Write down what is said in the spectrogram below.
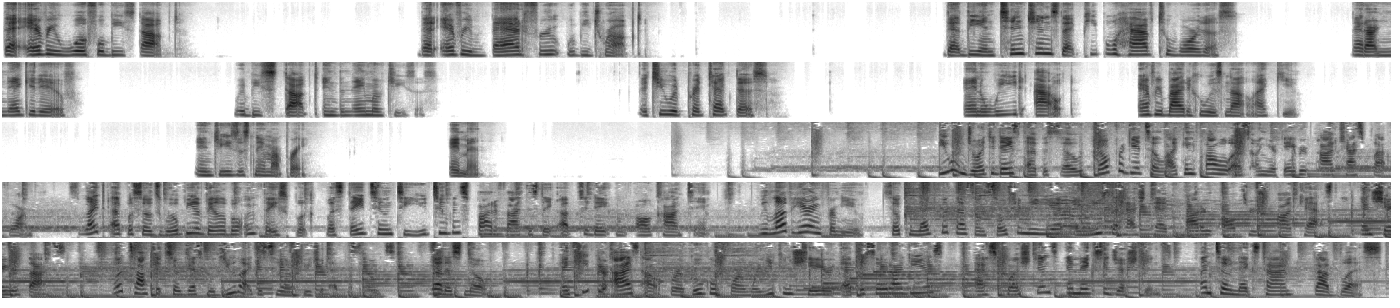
that every wolf will be stopped, that every bad fruit will be dropped, that the intentions that people have toward us that are negative would be stopped in the name of Jesus. That you would protect us and weed out everybody who is not like you. In Jesus' name I pray. Amen. You enjoyed today's episode, don't forget to like and follow us on your favorite podcast platform. Select episodes will be available on Facebook, but stay tuned to YouTube and Spotify to stay up to date on all content. We love hearing from you, so connect with us on social media and use the hashtag Modern Altars Podcast and share your thoughts. What topics or guests would you like to see on future episodes? Let us know. And keep your eyes out for a Google form where you can share your episode ideas, ask questions, and make suggestions. Until next time, God bless.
